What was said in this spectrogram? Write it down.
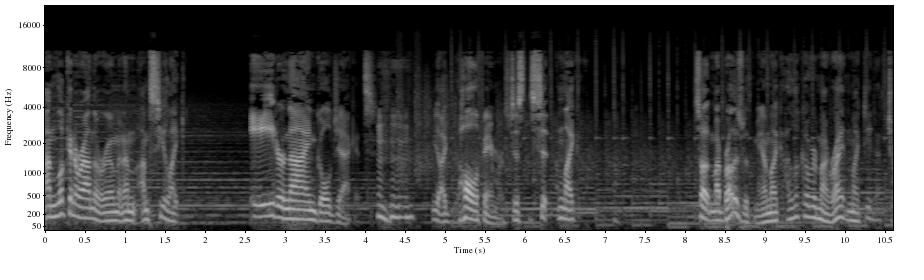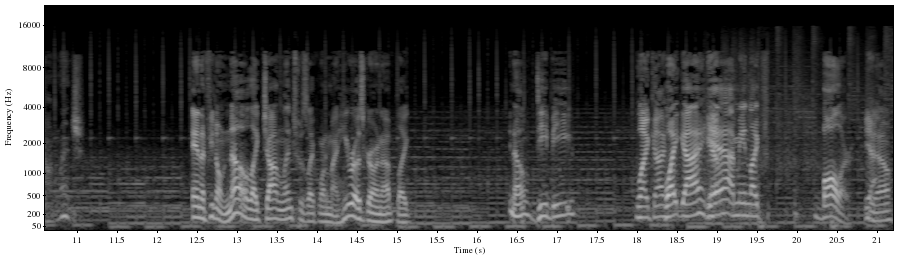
I'm looking around the room and I'm I'm seeing like eight or nine gold jackets. Mm-hmm. You're like Hall of Famers. Just sit I'm like So my brother's with me. I'm like, I look over to my right and I'm like, dude, that's John Lynch. And if you don't know, like John Lynch was like one of my heroes growing up, like you know, DB, White guy. white guy. Yeah. Yeah, I mean like baller, Yeah. you know.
